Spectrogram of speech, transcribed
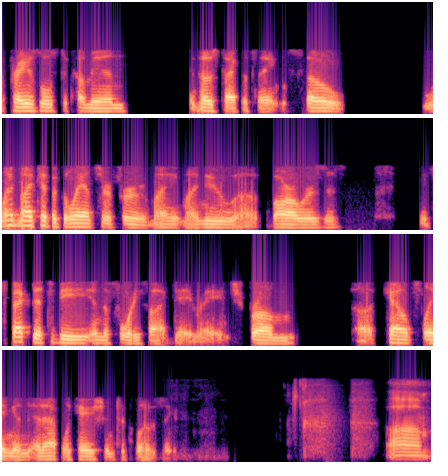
appraisals to come in, those type of things. So my, my typical answer for my, my new uh, borrowers is expect it to be in the 45 day range from uh, counseling and, and application to closing. Um,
